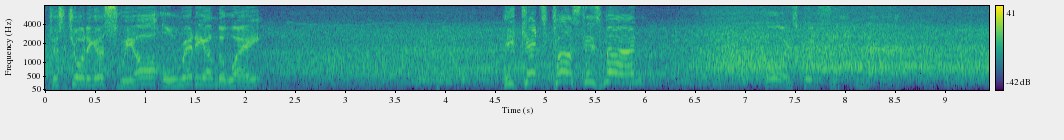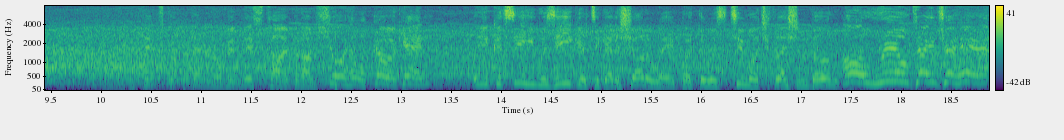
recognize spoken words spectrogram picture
For just joining us, we are already underway. He gets past his man. Oh, he's been flattened there. Well, the defence got the better of him this time, but I'm sure he'll go again. Well, you could see he was eager to get a shot away, but there was too much flesh and bone. Oh, real danger here.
